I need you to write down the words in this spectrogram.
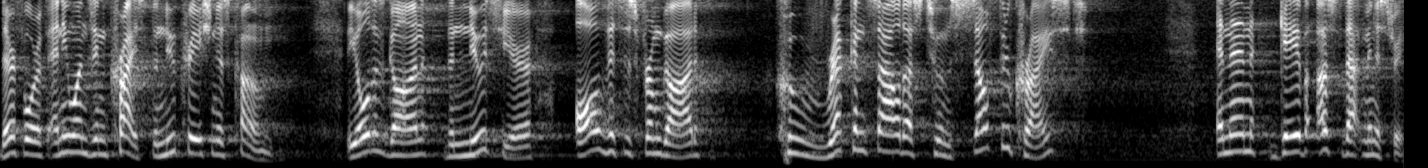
Therefore, if anyone's in Christ, the new creation has come. The old is gone, the new is here. All this is from God who reconciled us to himself through Christ and then gave us that ministry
